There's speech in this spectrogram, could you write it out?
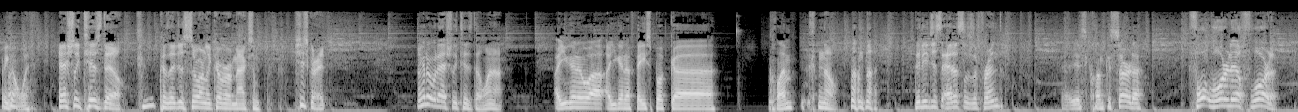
Who are you going with? Ashley Tisdale, because I just saw her on the cover of Maxim. She's great. I'm gonna go with Ashley Tisdale. Why not? Are you gonna uh, Are you gonna Facebook uh, Clem? No, I'm not. Did he just add us as a friend? There he is, Clem Caserta. Fort Lauderdale, Florida. He's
